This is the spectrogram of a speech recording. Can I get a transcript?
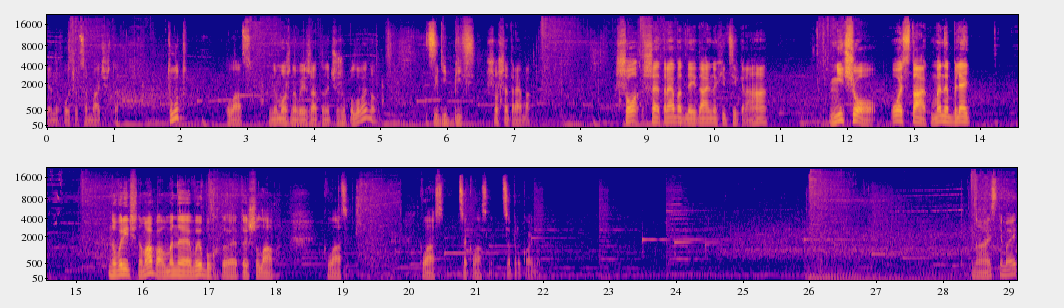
Я не хочу це бачити. Тут клас. Не можна виїжджати на чужу половину. З'їбісь. Що ще треба? Що ще треба для ідеального хітсікера, ага? Нічого. Ось так. У мене, блядь, новорічна мапа, а в мене вибух е, той що лава. Клас. Клас. Це класно, це прикольно. Найс, тімейт.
